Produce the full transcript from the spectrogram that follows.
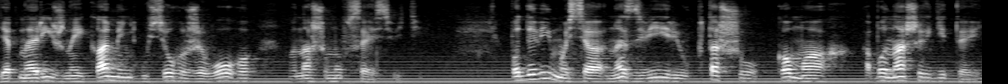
як наріжний камінь усього живого в нашому всесвіті. Подивімося на звірів, пташок, комах або наших дітей.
